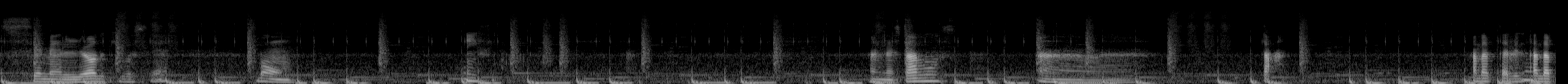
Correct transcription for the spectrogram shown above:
ser melhor do que você é. Bom, enfim. Onde nós estávamos? Ah, tá. Adaptabilidade,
